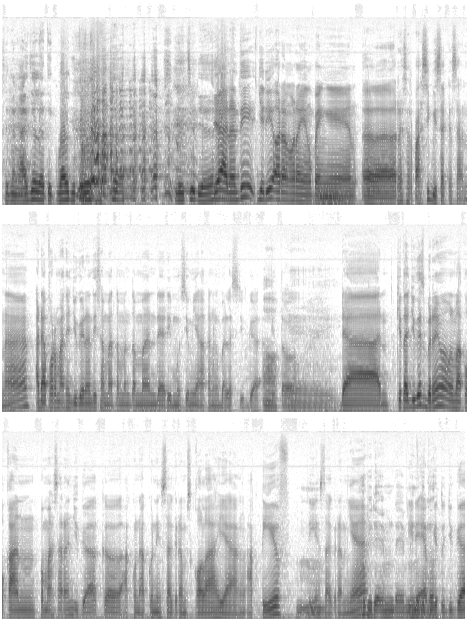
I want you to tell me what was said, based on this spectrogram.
Seneng aja liat Iqbal gitu. Lucu dia. Ya nanti jadi orang-orang yang pengen eh, reservasi bisa ke sana. Ada formatnya juga nanti sama teman-teman dari museum yang akan ngebales juga Oke. gitu. Dan kita juga sebenarnya melakukan pemasaran juga ke akun-akun Instagram sekolah yang aktif di Instagramnya. Oh, di DM DM di DM gitu. juga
